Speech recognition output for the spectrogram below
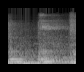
Música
